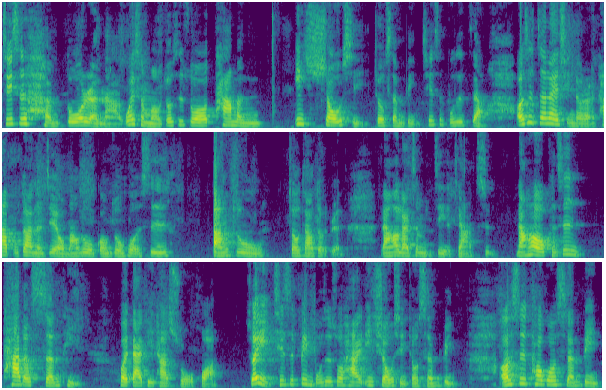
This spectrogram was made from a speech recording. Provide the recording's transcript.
其实很多人啊，为什么就是说他们一休息就生病？其实不是这样，而是这类型的人，他不断的借由忙碌的工作，或者是帮助周遭的人，然后来证明自己的价值，然后可是他的身体会代替他说话。所以其实并不是说他一休息就生病，而是透过生病，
